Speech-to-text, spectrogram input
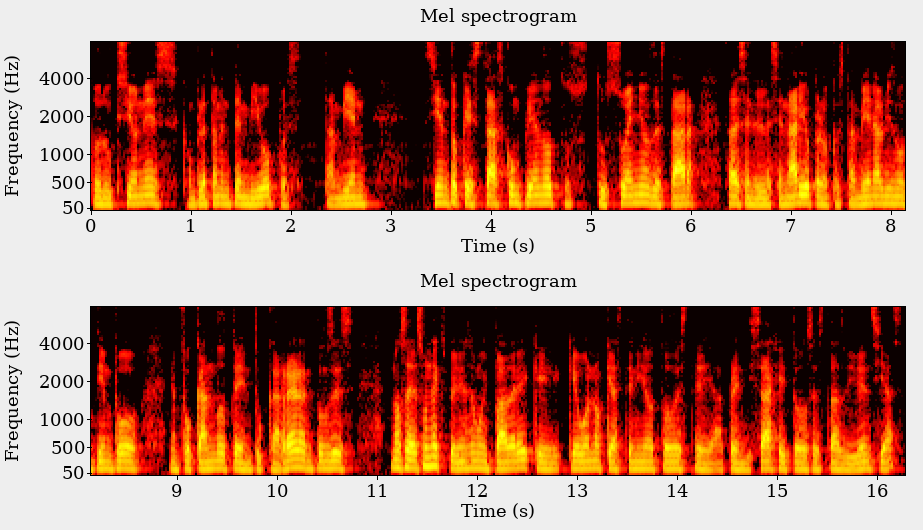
producciones completamente en vivo, pues también siento que estás cumpliendo tus, sueños de estar, sabes, en el escenario, pero pues también al mismo tiempo enfocándote en tu carrera. Entonces, no sé, es una experiencia muy padre, qué bueno que has tenido todo este aprendizaje y todas estas vivencias,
